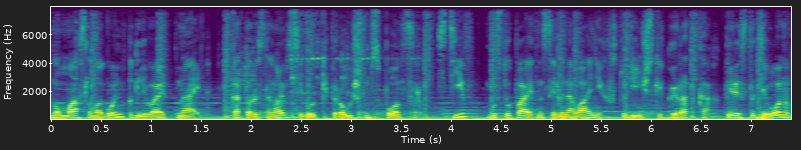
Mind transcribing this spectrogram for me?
но масло в огонь подливает Nike, который становится его экипировочным спонсором. Стив выступает на соревнованиях в студенческих городках. Перед стадионом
